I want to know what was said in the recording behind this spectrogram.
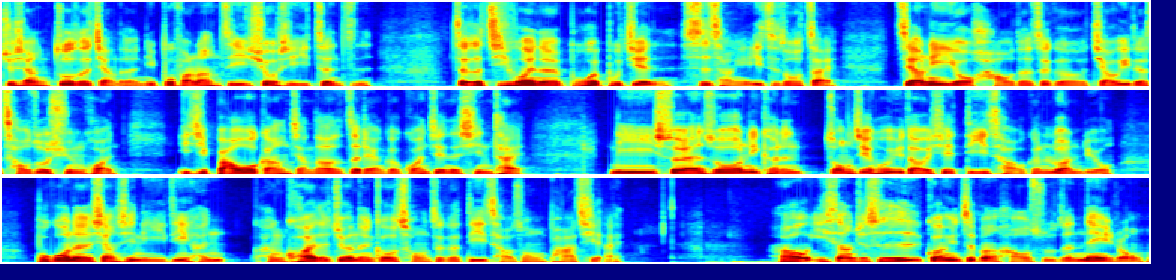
就像作者讲的，你不妨让自己休息一阵子，这个机会呢不会不见，市场也一直都在。只要你有好的这个交易的操作循环，以及把握刚刚讲到的这两个关键的心态，你虽然说你可能中间会遇到一些低潮跟乱流，不过呢，相信你一定很很快的就能够从这个低潮中爬起来。好，以上就是关于这本好书的内容。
